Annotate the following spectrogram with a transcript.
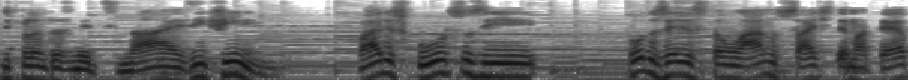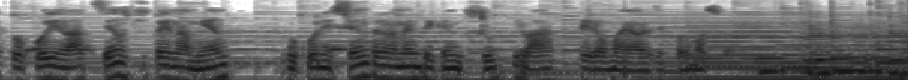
de plantas medicinais, enfim, vários cursos e todos eles estão lá no site da Emater, procurem lá Centro de Treinamento, procurem Centro de Treinamento de Canguçu e lá terão maiores informações.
